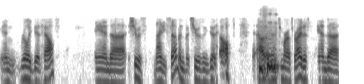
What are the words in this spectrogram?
in really good health, and uh, she was 97, but she was in good health out of some arthritis. And uh,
